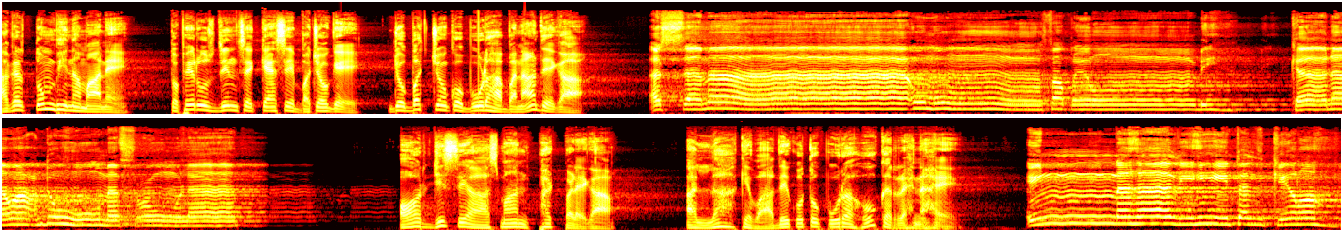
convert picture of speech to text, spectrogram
اگر تم بھی نہ مانے تو پھر اس دن سے کیسے بچو گے جو بچوں کو بوڑھا بنا دے گا؟ السماء منفطر به كان وعده مفعولا. اور جس سے آسمان پھٹ پڑے گا اللہ کے وعدے کو تو پورا ہو کر رہنا ہے۔ ان هذه تذكره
